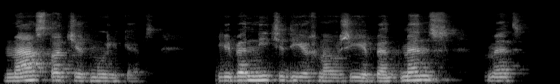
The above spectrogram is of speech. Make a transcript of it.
Naast dat je het moeilijk hebt. Je bent niet je diagnose, je bent mens met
